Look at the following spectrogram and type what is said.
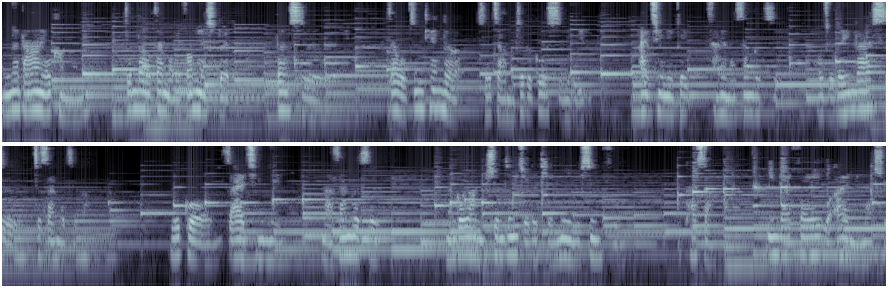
你的答案有可能真的在某一方面是对的，但是在我今天的所讲的这个故事里面，爱情里最残忍的三个字，我觉得应该是这三个字吧。如果在爱情里，哪三个字？能够让你瞬间觉得甜蜜与幸福，他想，应该非我爱你莫属。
